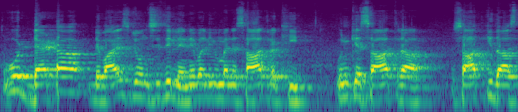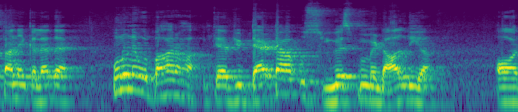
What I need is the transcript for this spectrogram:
تو وہ ڈیٹا ڈیوائس جو ان سی تھی لینے والی، وہ میں نے ساتھ رکھی۔ ان کے ساتھ رہا، ساتھ کی داستان ایک علیحدہ ہے۔ انہوں نے وہ باہر کیا جی ڈیٹا اس یو ایس پی میں ڈال دیا اور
